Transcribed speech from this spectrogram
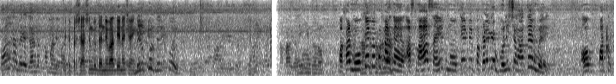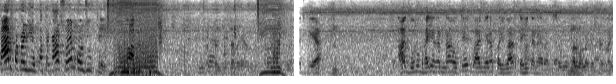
कौन था मेरे घर में कमाने वाला? प्रशासन को धन्यवाद देना चाहेंगे। बिल्कुल बिल्कुल। पकड़ मौके पे पकड़? गए। असलाह सहित मौके पे पकड़े गए गोली चलाते हुए। और पत्रकार पकड़ लिए। पत्रकार स्वयं मौजूद थे। वहाँ गया हम्म। आज दोनों भाई अगर ना होते तो आज मेरा परिवार कहीं का ना रहता। सब ऊपर वाला करता है भाई।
